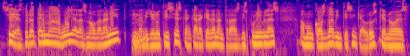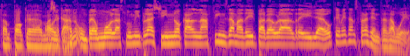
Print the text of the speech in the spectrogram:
Sí, es durà a terme avui a les 9 de la nit i la millor notícia és que encara queden entrades disponibles amb un cost de 25 euros, que no és tampoc eh, Oh, massa tant, car. un preu molt assumible, així no cal anar fins a Madrid per veure el rei Lleó. Què més ens presentes avui?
